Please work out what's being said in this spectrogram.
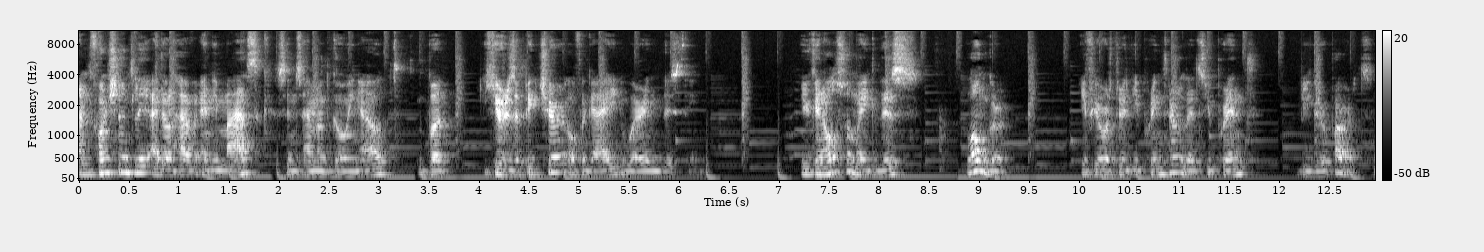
Unfortunately, I don't have any mask since I'm not going out, but here is a picture of a guy wearing this thing. You can also make this longer, if your 3D printer lets you print bigger parts.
